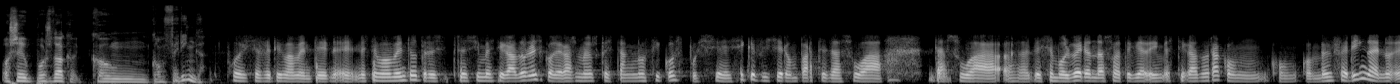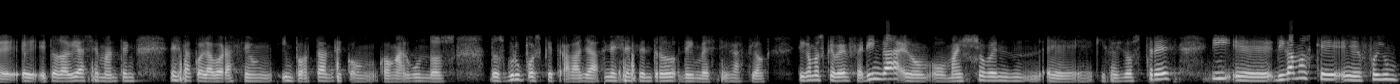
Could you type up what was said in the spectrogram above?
o seu postdoc con, con Feringa. Pois pues, efectivamente, neste momento tres, tres investigadores, colegas meus que están no CICOS, pois pues, eh, sí que fixeron parte da súa da súa eh, desenvolveron da súa actividade investigadora con, con, con Ben Feringa e, e, eh, eh, e todavía se mantén esta colaboración importante con, con algún dos, dos grupos que traballa nese centro de investigación digamos que ben feringa, é o, o máis xoven eh, quizáis dos tres, e eh, digamos que eh, foi un,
